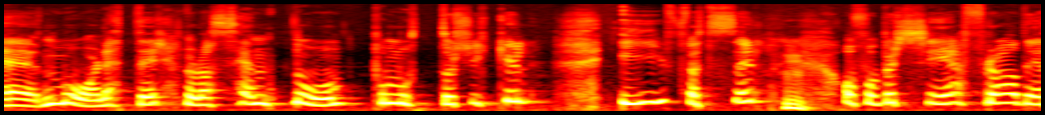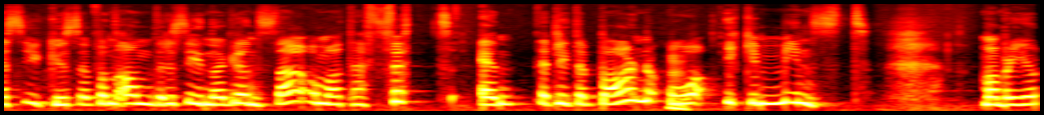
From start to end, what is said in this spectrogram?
eh, morgenen etter, når du har sendt noen på motorsykkel i fødsel, og får beskjed fra det sykehuset på den andre siden av grensa om at det er født en, et lite barn, og ikke minst Man blir jo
